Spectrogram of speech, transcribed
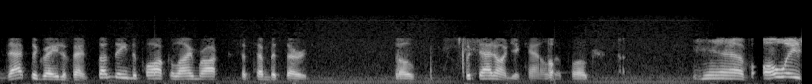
that's a great event. Sunday in the Park, Lime Rock, September 3rd. So Put that on your calendar, folks. Yeah, I've always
